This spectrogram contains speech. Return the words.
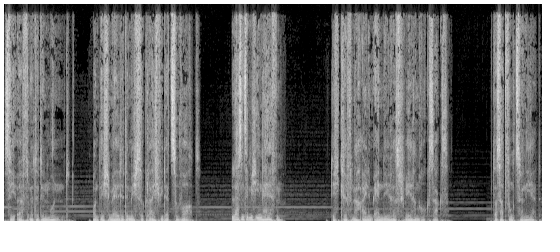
Sie öffnete den Mund und ich meldete mich sogleich wieder zu Wort. Lassen Sie mich Ihnen helfen. Ich griff nach einem Ende ihres schweren Rucksacks. Das hat funktioniert.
